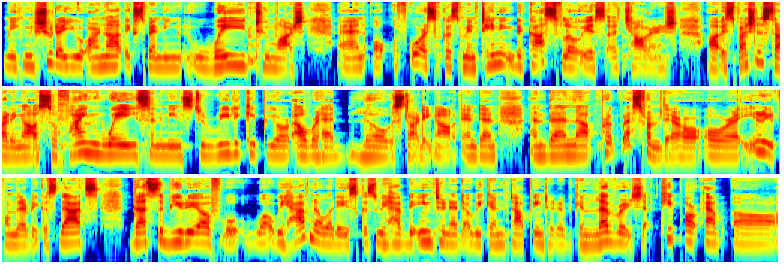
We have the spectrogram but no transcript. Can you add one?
making sure that you are not expending way too much. And of course, because maintaining the cash flow is a challenge, uh, especially starting out. So find ways and means to really keep your overhead low starting out and then, and then uh, progress from there or, or uh, from there because that's, that's the beauty of what we have nowadays because we have the internet that we can tap into that. We can leverage that. Keep our uh,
